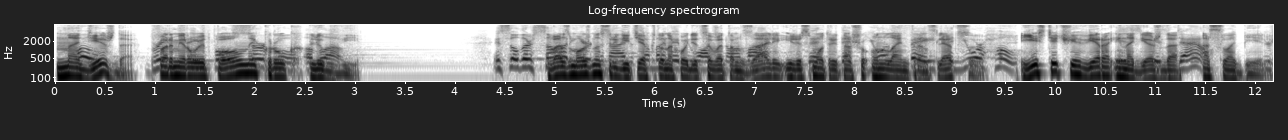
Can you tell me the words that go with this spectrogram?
Надежда формирует полный круг любви. Возможно, среди тех, кто находится в этом зале или смотрит нашу онлайн-трансляцию, есть те, чья вера и надежда ослабели.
